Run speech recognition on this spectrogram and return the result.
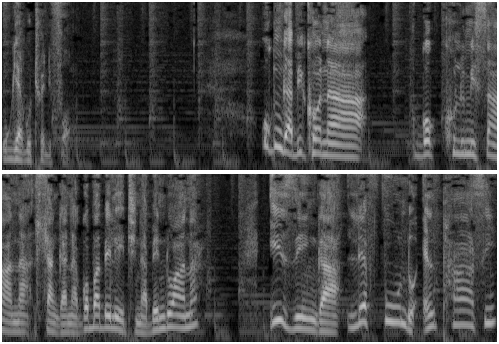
ukuya ku-24 ukungabi khona kokukhulumisana hlangana kwababelethi nabentwana izinga lefundo eliphasi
